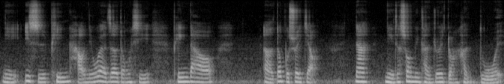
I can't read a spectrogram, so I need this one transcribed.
你一时拼好，你为了这个东西拼到呃都不睡觉，那你的寿命可能就会短很多诶。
